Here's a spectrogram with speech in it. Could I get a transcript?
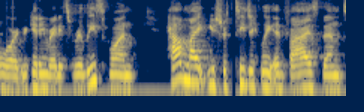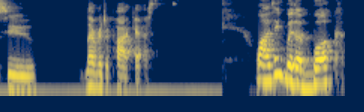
or you're getting ready to release one, how might you strategically advise them to leverage a podcast? Well, I think with a book,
